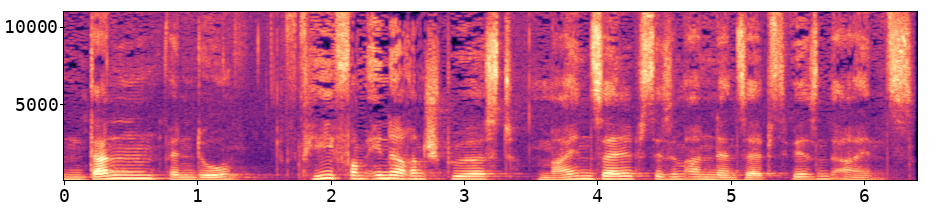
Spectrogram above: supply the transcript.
Und dann, wenn du viel vom Inneren spürst, mein Selbst ist im anderen Selbst, wir sind eins,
